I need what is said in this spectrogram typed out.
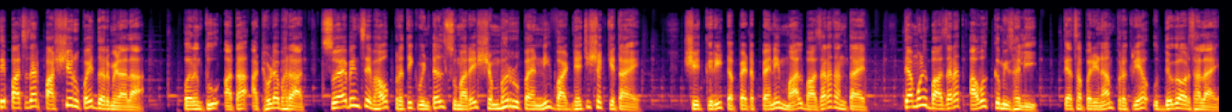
ते पाच हजार पाचशे रुपये दर मिळाला. परंतु आता आठवड्याभरात सोयाबीनचे भाव प्रति क्विंटल सुमारे शंभर रुपयांनी वाढण्याची शक्यता आहे. शेतकरी टप्प्याटप्प्याने माल बाजारात आणतायत. त्यामुळे बाजारात आवक कमी झाली. त्याचा परिणाम प्रक्रिया उद्योगावर झालाय.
